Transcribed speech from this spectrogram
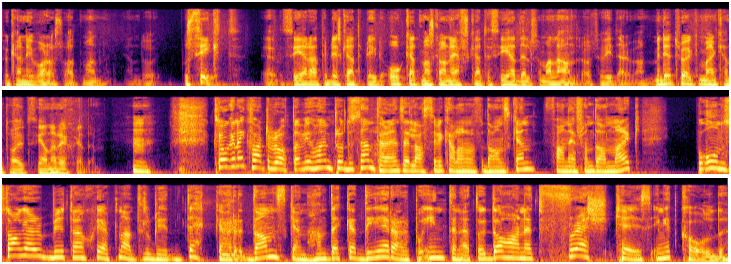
så kan det ju vara så att man ändå på sikt eh, ser att det blir skatteplikt och att man ska ha en F-skattesedel som alla andra och så vidare. Va? Men det tror jag man kan ta i ett senare skede. Mm. Klockan är kvart över åtta. Vi har en producent här, Lasse, vi kallar honom för dansken. för Han är från Danmark. På onsdagar byter han skepnad till att bli deckardansken. Han dekaderar på internet och idag har han ett fresh case, inget cold.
